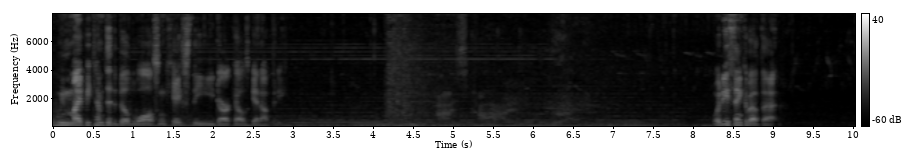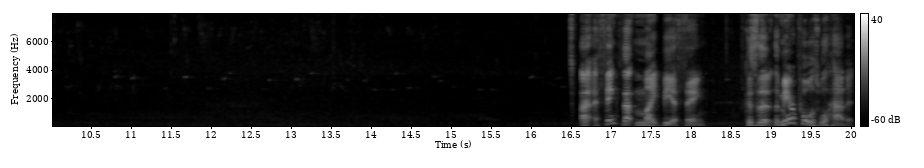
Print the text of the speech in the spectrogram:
we might be tempted to build walls in case the Dark Elves get uppity. What do you think about that? I, I think that might be a thing. Because the, the mirror pools will have it.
